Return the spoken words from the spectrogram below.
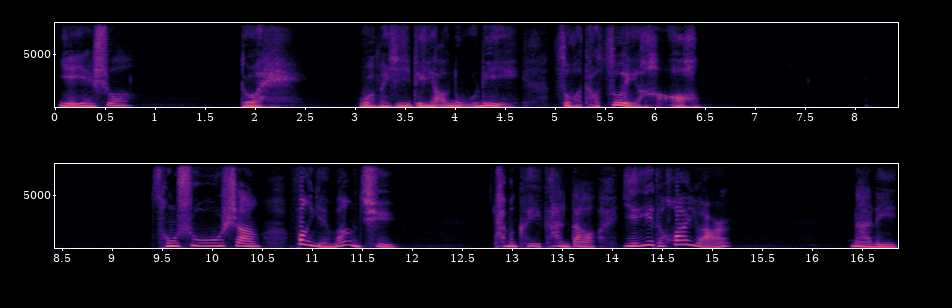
爷爷说：“对，我们一定要努力做到最好。”从树屋上放眼望去，他们可以看到爷爷的花园儿。那里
